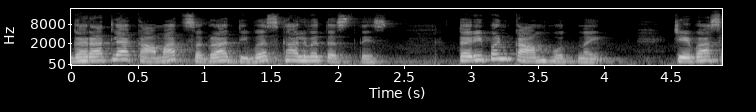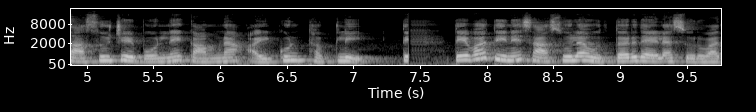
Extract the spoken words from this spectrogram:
घरातल्या कामात सगळा दिवस घालवत असतेस. तरी पण काम होत नाही. जेव्हा सासूचे बोलणे कामना ऐकून थकली तेव्हा तिने सासूला उत्तर द्यायला सुरुवात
